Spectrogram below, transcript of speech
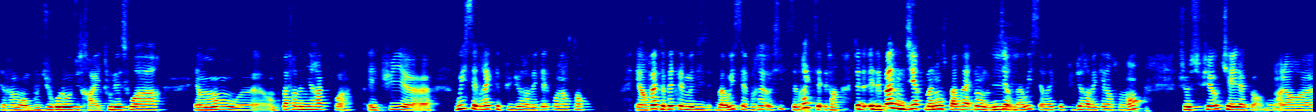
tu es vraiment au bout du rouleau, tu travailles tous les soirs, il y a un moment où euh, on peut pas faire de miracle, quoi. Et puis, euh, oui, c'est vrai que tu es plus dur avec elle pour l'instant. Et en fait, le fait qu'elle me dise, bah oui, c'est vrai aussi, c'est vrai que enfin, et de pas me dire, bah non, c'est pas vrai, non, de me dire, mmh. bah oui, c'est vrai que tu es plus dur avec elle en ce moment. Je me suis fait, ok, d'accord. Bon, alors, euh,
